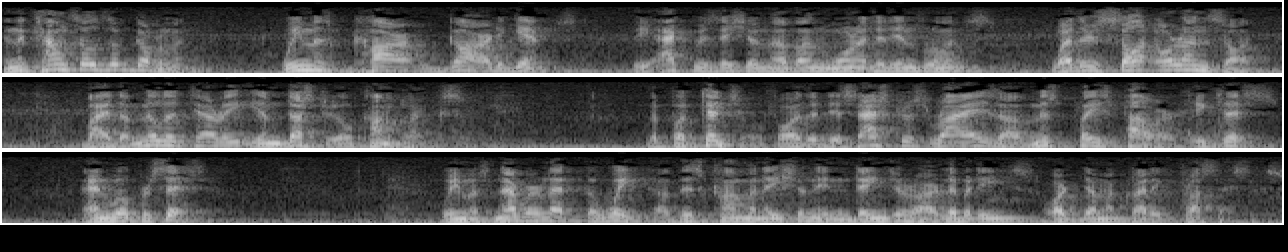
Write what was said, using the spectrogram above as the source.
In the councils of government, we must guard against the acquisition of unwarranted influence, whether sought or unsought, by the military industrial complex. The potential for the disastrous rise of misplaced power exists and will persist. We must never let the weight of this combination endanger our liberties or democratic processes.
